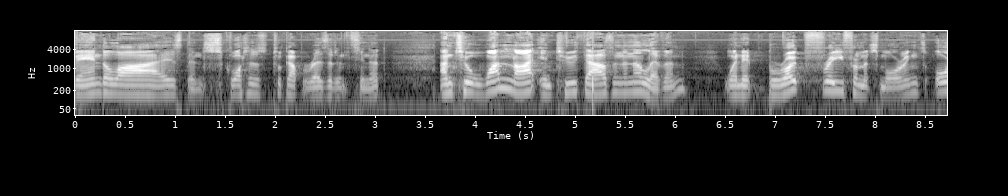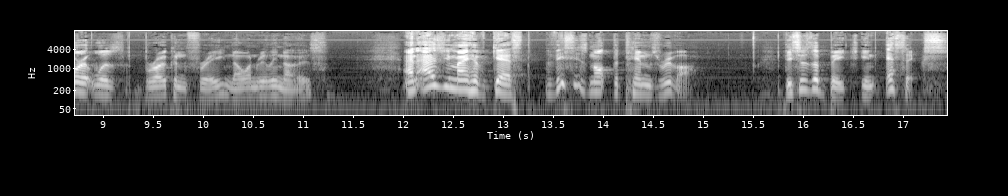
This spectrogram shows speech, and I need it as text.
vandalized and squatters took up residence in it until one night in 2011 when it broke free from its moorings, or it was broken free, no one really knows and as you may have guessed, this is not the Thames River. This is a beach in Essex,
